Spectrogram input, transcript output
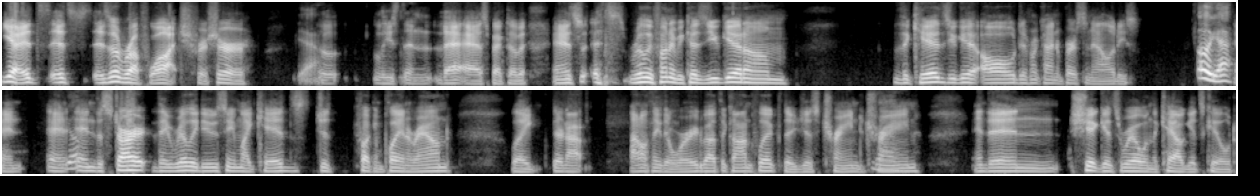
yeah it's it's it's a rough watch for sure yeah, at least in that aspect of it. And it's it's really funny because you get um the kids you get all different kind of personalities. Oh yeah, and and Yep. and the start they really do seem like kids just fucking playing around. Like they're not i don't think they're worried about the conflict. They're just trained to train. And then shit gets real when the cow gets killed.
